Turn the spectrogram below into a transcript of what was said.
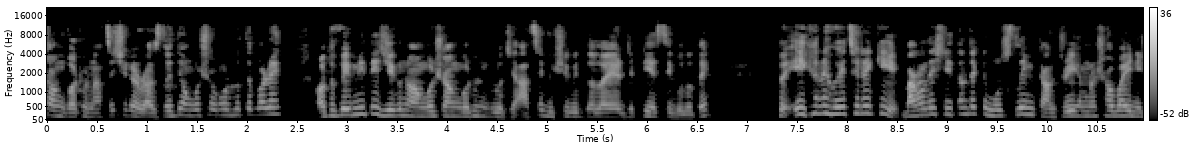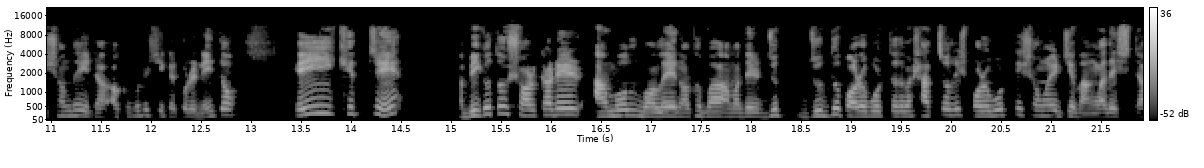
সংগঠন আছে। সেটা রাজনৈতিক অঙ্গ সংগঠন হতে পারে অথবা এমনিতেই যেকোনো অঙ্গ সংগঠনগুলো যে আছে বিশ্ববিদ্যালয়ের যে টিএসসি গুলোতে। তো এইখানে হয়েছেটা কি? বাংলাদেশ নিতান্ত একটা মুসলিম কান্ট্রি। আমরা সবাই নিঃসন্দেহে এটা অকপটে স্বীকার করে নেই। তো এই ক্ষেত্রে বিগত সরকারের আমল বলেন অথবা আমাদের যুদ যুদ্ধ পরবর্তী অথবা ৪৭ পরবর্তী সময়ের যে বাংলাদেশটা,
